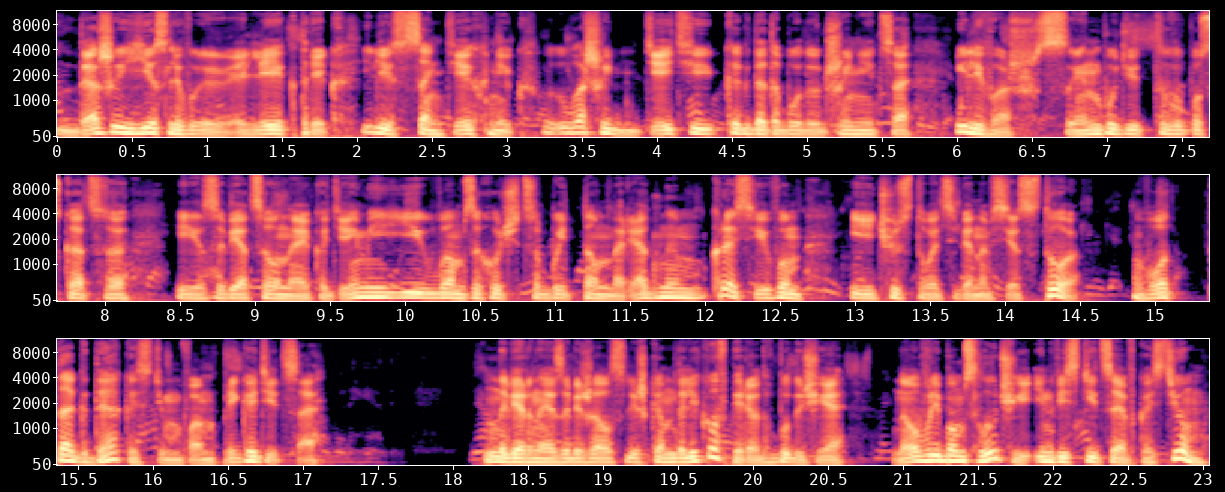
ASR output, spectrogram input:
Даже если вы электрик или сантехник, ваши дети когда-то будут жениться, или ваш сын будет выпускаться из авиационной академии, и вам захочется быть там нарядным, красивым и чувствовать себя на все сто, вот тогда костюм вам пригодится. Наверное, я забежал слишком далеко вперед в будущее, но в любом случае инвестиция в костюм,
